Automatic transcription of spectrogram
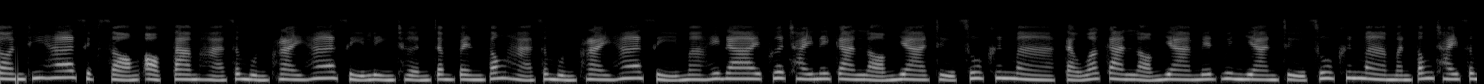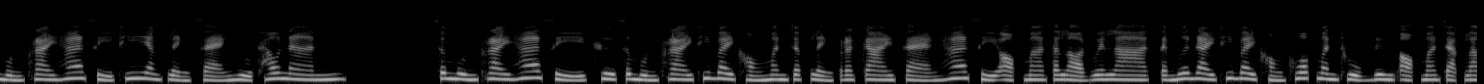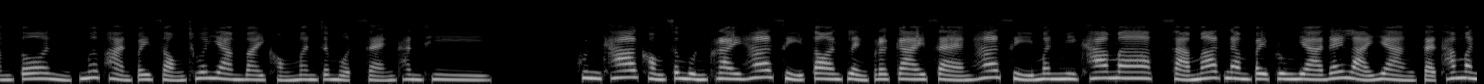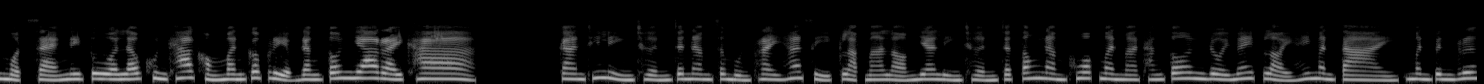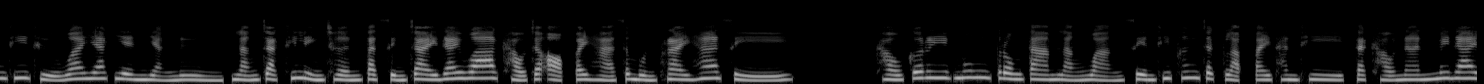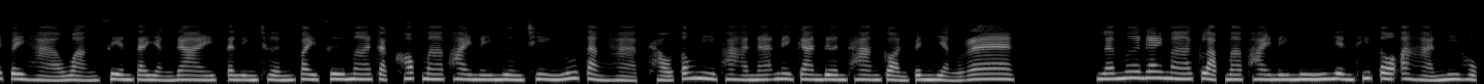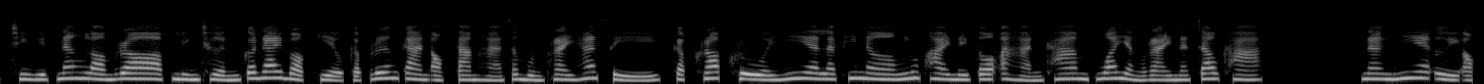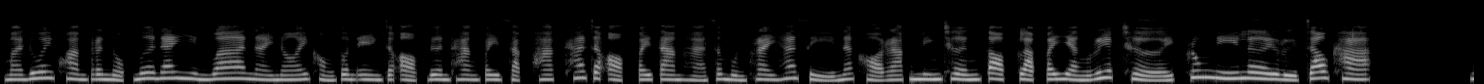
ตอนที่ 52 ออกตามหาสมุนไพร5สีหลิงเฉินจำเป็นต้องหาสมุนไพร5สีมาให้ได้เพื่อใช้ในการหลอมยาจืดสู้ขึ้นมา แต่ว่าการหลอมยาเม็ดวิญญาณจืดสู้ขึ้นมามันต้องใช้สมุนไพร5สีที่ยังเปล่งแสงอยู่เท่านั้น สมุนไพรห้าสีคือสมุนไพรที่ใบของมันจะเปล่งประกายแสงห้าสีออกมาตลอดเวลา แต่เมื่อใดที่ใบของพวกมันถูกดึงออกมาจากลำต้น เมื่อผ่านไปสองชั่วยามใบของมันจะหมดแสงทันที คุณค่าของสมุนไพรห้าสีตอนเปล่งประกายแสงห้าสีมันมีค่ามาก สามารถนำไปปรุงยาได้หลายอย่าง แต่ถ้ามันหมดแสงในตัวแล้วคุณค่าของมันก็เปรียบดังต้นหญ้าไร้ค่า การที่หลิงเฉินจะนำสมุนไพรห้าสีกลับมาหลอมยาหลิงเฉินจะต้องนำพวกมันมาทั้งต้นโดยไม่ปล่อยให้มันตาย มันเป็นเรื่องที่ถือว่ายากเย็นอย่างหนึ่ง หลังจากที่หลิงเฉินตัดสินใจได้ว่าเขาจะออกไปหาสมุนไพรห้าสี เขาก็รีบมุ่งตรงตามหลังหวังเซียนที่เพิ่งจะกลับไปทันที แต่เขานั้นไม่ได้ไปหาหวังเซียนแต่อย่างใด แต่ลิงเฉินไปซื้อมาจากคอกม้าภายในเมืองชิงลู่ต่างหาก เขาต้องมีพาหนะในการเดินทางก่อนเป็นอย่างแรก และเมื่อได้มากลับมาภายในมื้อเย็นที่โต๊ะอาหารมีหกชีวิตนั่งล้อมรอบหลิงเฉินก็ได้บอกเกี่ยวกับเรื่องการออกตามหาสมุนไพรห้าสี กับครอบครัวเยี่ยและพี่น้องลูกภายในโต๊ะอาหารค่ำว่าอย่างไรนะเจ้าคะ นางเยี่ยเอ่ยออกมาด้วยความตระหนกเมื่อได้ยินว่านายน้อยของตนเองจะออกเดินทางไปสักพักข้าจะออกไปตามหาสมุนไพรห้าสีนะขอรับลิงเชิญตอบกลับไปอย่างเรียบเฉย พรุ่งนี้เลยหรือเจ้าคะ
